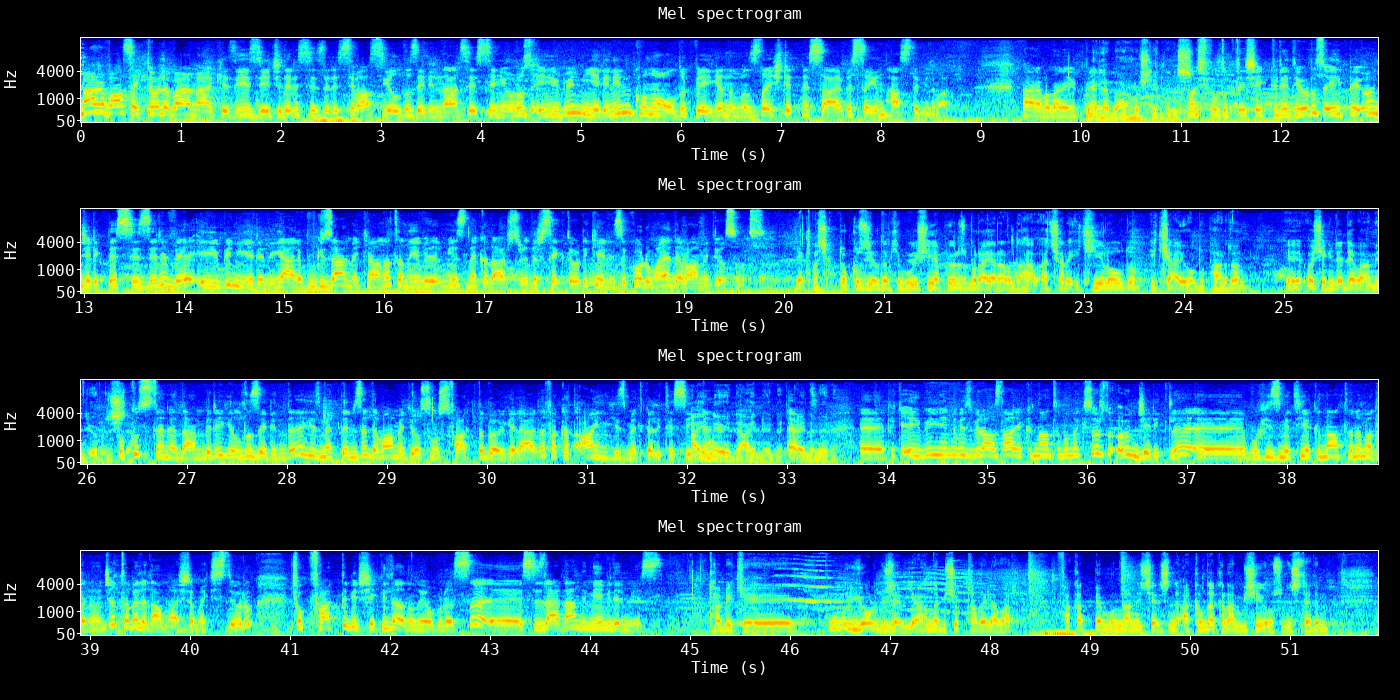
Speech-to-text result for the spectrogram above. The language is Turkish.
Merhaba Sektör Haber Merkezi izleyicileri sizlere Sivas Yıldız elinden sesleniyoruz. Eyüp'ün yerinin konu olduk ve yanımızda işletme sahibi Sayın Hasdemir var. Merhabalar Eyüp Bey. Merhaba, hoş geldiniz. Hoş bulduk, teşekkür ediyoruz. Eyüp Bey öncelikle sizleri ve Eyüp'ün yerini yani bu güzel mekanı tanıyabilir miyiz? Ne kadar süredir sektördeki yerinizi korumaya devam ediyorsunuz? Yaklaşık 9 yıldır ki bu işi yapıyoruz. Buraya aralı daha açalı 2 yıl oldu. 2 ay oldu pardon. Ee, o şekilde devam ediyoruz işte. 9 seneden beri Yıldız elinde hizmetlerinize devam ediyorsunuz farklı bölgelerde fakat aynı hizmet kalitesiyle. Aynı öyle, aynı öyle. Evet. Aynen öyle. Ee, peki Eyüp'ün yerini biz biraz daha yakından tanımak istiyoruz. Öncelikle e, bu hizmeti yakından tanımadan önce tabeladan başlamak istiyorum. Çok farklı bir şekilde anılıyor burası. Ee, sizlerden dinleyebilir miyiz? Tabii ki e, bu yol güzergahında birçok tabela var. Fakat ben bunların içerisinde akılda kalan bir şey olsun istedim.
